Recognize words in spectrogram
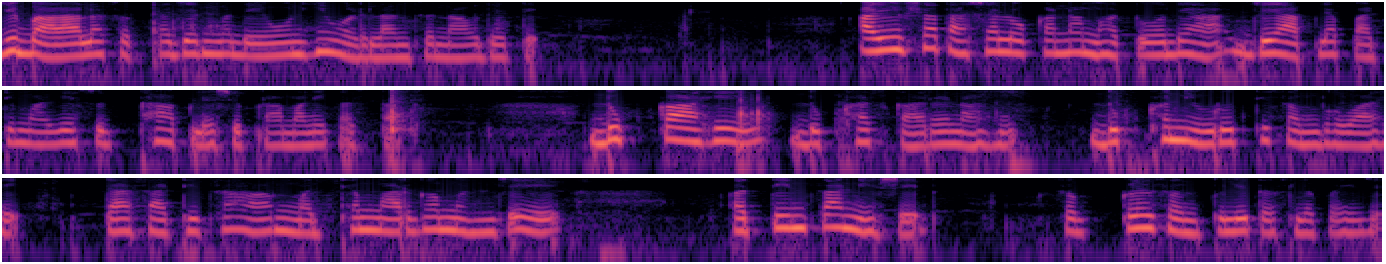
जी बाळाला स्वतः जन्म देऊनही वडिलांचं नाव देते. आयुष्यात अशा लोकांना महत्त्व द्या जे आपल्या पाठीमागे सुद्धा आपल्याशी प्रामाणिक असतात. दुःख आहे दुःखास कारण आहे. दुःख निवृत्ती संभव आहे. त्यासाठीचा मध्यम मार्ग म्हणजे अतींचा निषेध. सगळं संतुलित असलं पाहिजे.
